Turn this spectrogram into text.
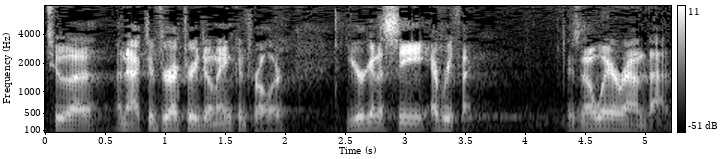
to a, an Active Directory domain controller, you're going to see everything. There's no way around that.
